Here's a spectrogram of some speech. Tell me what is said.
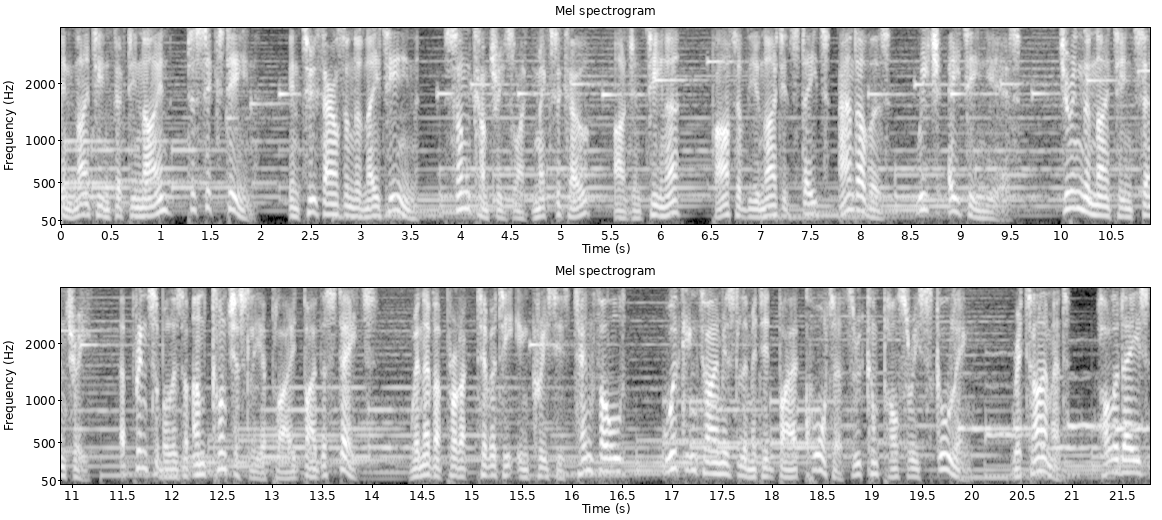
In 1959, to 16. In 2018, some countries like Mexico, Argentina, part of the United States and others reach 18 years. During the 19th century, a principle is unconsciously applied by the states. Whenever productivity increases tenfold, working time is limited by a quarter through compulsory schooling, retirement, holidays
